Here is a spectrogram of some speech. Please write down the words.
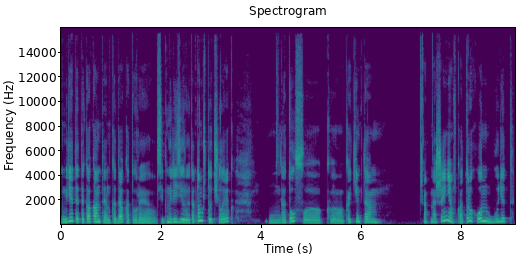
где-то это как антенка, да, которая сигнализирует о том, что человек готов э, к каким-то отношениям, в которых он будет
